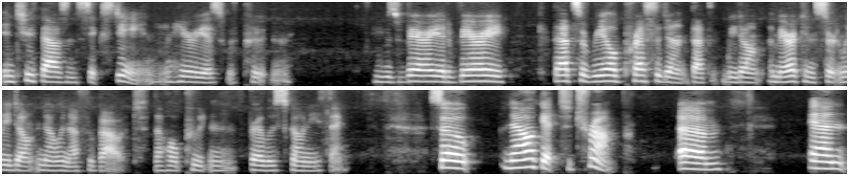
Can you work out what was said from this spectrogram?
in 2016. And here he is with Putin. He was very, at a very that's a real precedent that we don't, Americans certainly don't know enough about the whole Putin Berlusconi thing. So now I'll get to Trump. Um, and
